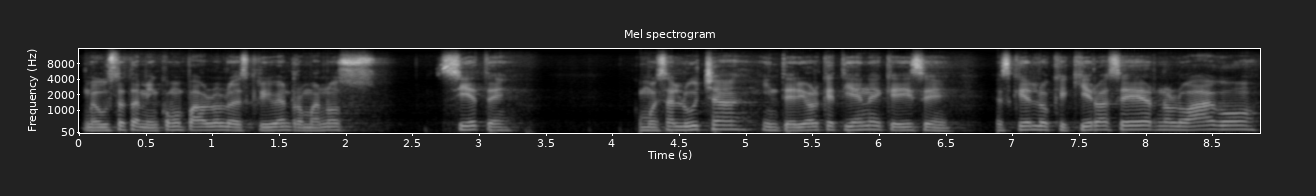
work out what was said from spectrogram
me gusta también como Pablo lo describe en Romanos 7, como esa lucha interior que tiene, que dice, es que lo que quiero hacer no lo hago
